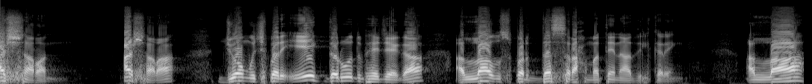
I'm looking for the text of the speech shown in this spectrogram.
अशरन। अशरा, जो मुझ पर एक दरूद भेजेगा, अल्लाह उस पर दस रहमतें नादिल करेंगे। अल्लाह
